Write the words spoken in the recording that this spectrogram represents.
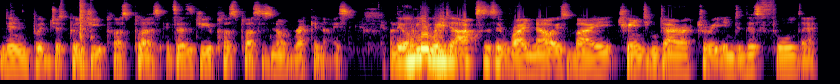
then put, just put G++, it says G++ is not recognized. And the only way to access it right now is by changing directory into this folder.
